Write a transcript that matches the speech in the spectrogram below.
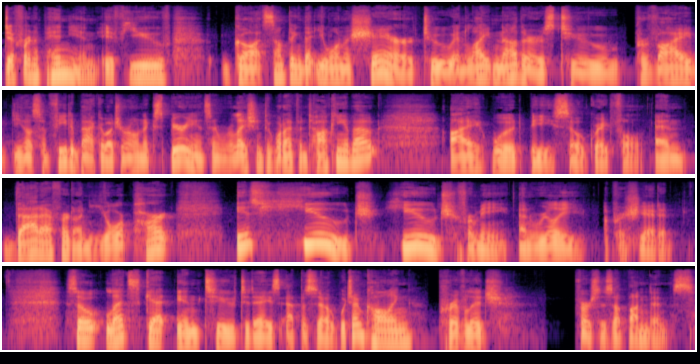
different opinion, if you've got something that you want to share to enlighten others to provide you know some feedback about your own experience in relation to what I've been talking about I would be so grateful. And that effort on your part is huge huge for me and really appreciated. So let's get into today's episode which I'm calling privilege versus abundance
